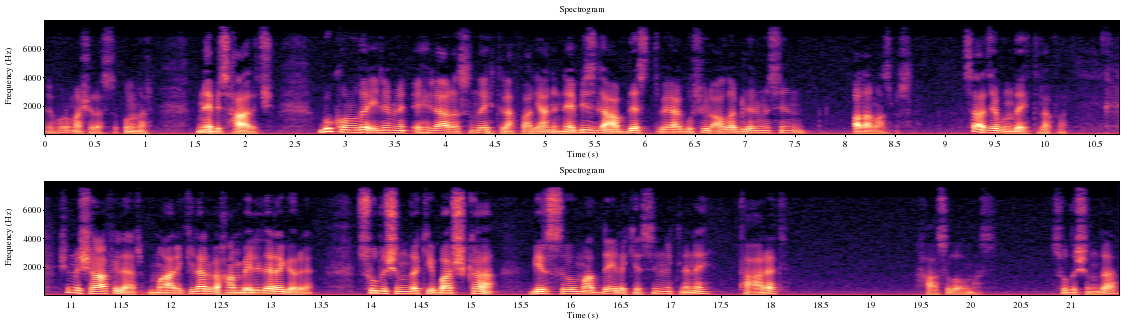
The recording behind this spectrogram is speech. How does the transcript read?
e, hurma şırası bunlar. Nebiz hariç. Bu konuda ilim ehli arasında ihtilaf var. Yani nebizle abdest veya gusül alabilir misin? Alamaz mısın? Sadece bunda ihtilaf var. Şimdi Şafiler, Malikiler ve Hanbelilere göre su dışındaki başka bir sıvı madde ile kesinlikle ne? Taharet hasıl olmaz. Su dışında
